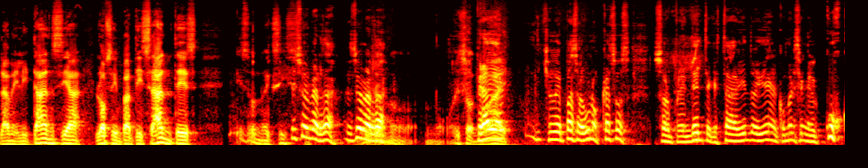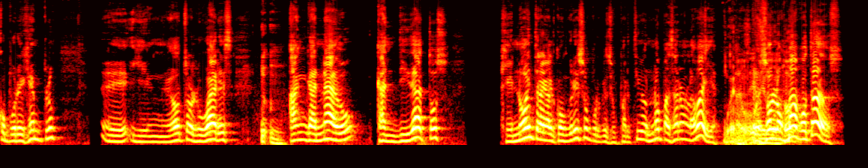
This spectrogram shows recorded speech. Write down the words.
la militancia, los simpatizantes, eso no existe. Eso es verdad, eso es verdad. Pero hay, dicho de paso, algunos casos sorprendentes que estaba viendo hoy día en el comercio, en el Cusco, por ejemplo, eh, y en otros lugares, han ganado candidatos que no entran al Congreso porque sus partidos no pasaron la valla. Bueno, son los más votados.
